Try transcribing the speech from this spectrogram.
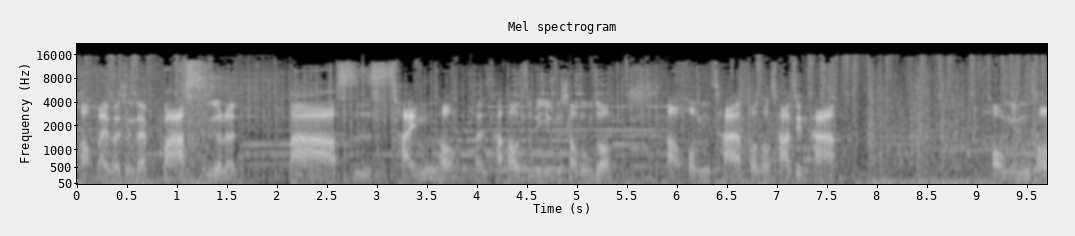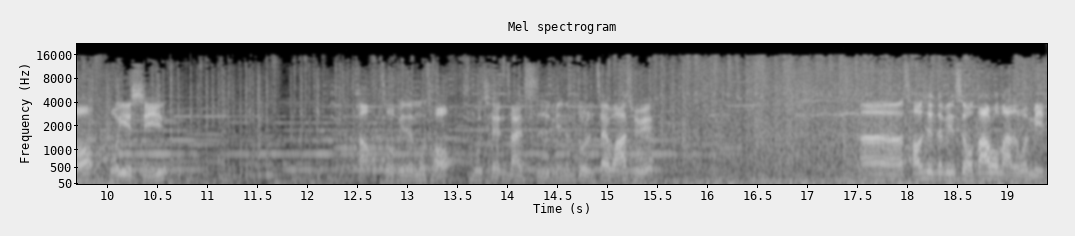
好，外婆现在八十个人，大肆踩木头。但是塔套这边有个小动作。好，后面插偷偷插箭塔。靠你木头，我也行。好，左边的木头目前暂时没那么多人在挖掘。呃，朝鲜这边是有大罗马的文明，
